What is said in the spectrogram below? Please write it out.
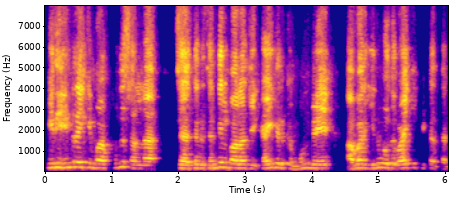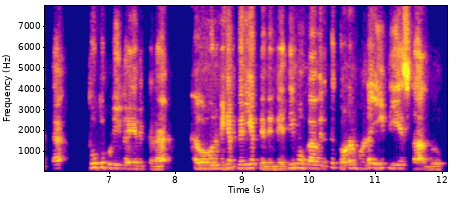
இது இன்றைக்கு புதுசல்ல. செ- திரு செந்தில் பாலாஜி கைதிற்கு முன்பே அவர் இருபது ரூபாய்க்கு கிட்டத்தட்ட தூத்துக்குடியில இருக்கிற ஒரு மிகப்பெரிய திமுகவிற்கு தொடர்புள்ள இடிஏ ஸ்டார் குரூப்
